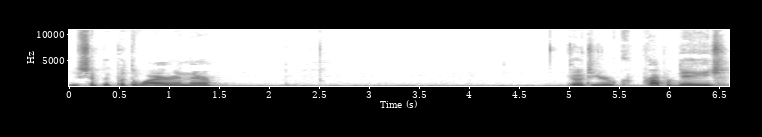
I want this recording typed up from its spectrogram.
you simply put the wire in there. Go to your proper gauge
